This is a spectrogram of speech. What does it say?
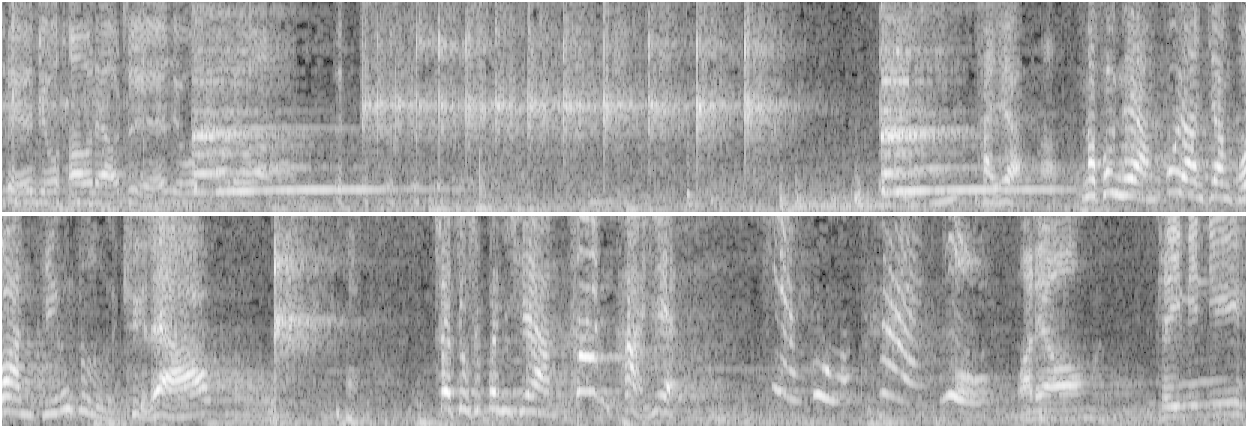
这就好了，这就好了。太爷，啊，那冯亮不愿将官径自去了。哦，这就是本县唐太爷。见过太爷。罢了，这一民女，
